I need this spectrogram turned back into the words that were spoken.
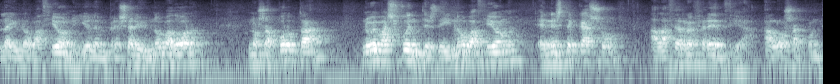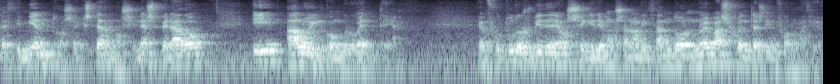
La innovación y el empresario innovador, nos aporta nuevas fuentes de innovación, en este caso al hacer referencia a los acontecimientos externos inesperados y a lo incongruente. En futuros vídeos seguiremos analizando nuevas fuentes de información.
